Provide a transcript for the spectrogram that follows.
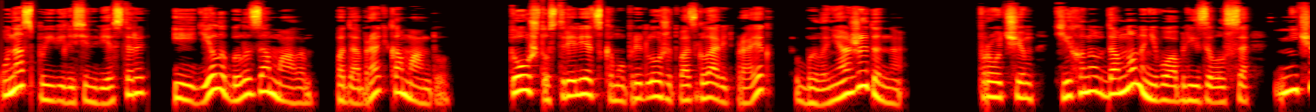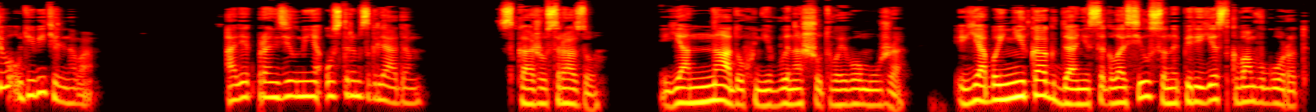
У нас появились инвесторы, и дело было за малым подобрать команду. То, что Стрелецкому предложит возглавить проект, было неожиданно. Впрочем, Тихонов давно на него облизывался, ничего удивительного. Олег пронзил меня острым взглядом. Скажу сразу, я на дух не выношу твоего мужа. Я бы никогда не согласился на переезд к вам в город.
